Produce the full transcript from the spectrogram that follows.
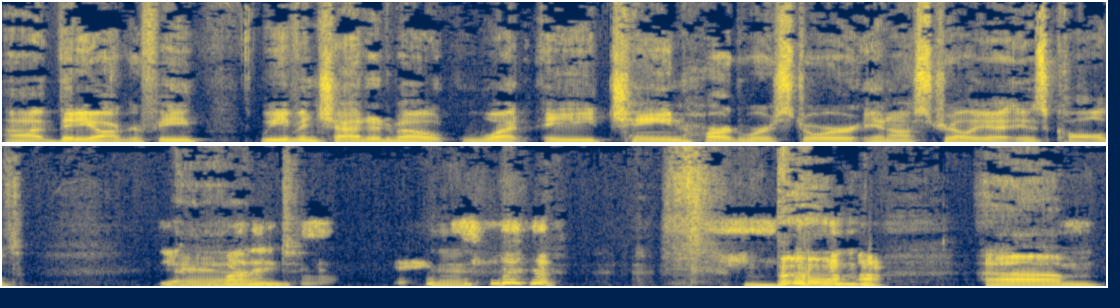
uh, videography. We even chatted about what a chain hardware store in Australia is called. yeah. And- Bunnings. Yeah. Boom. Um,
